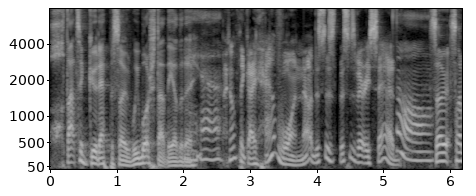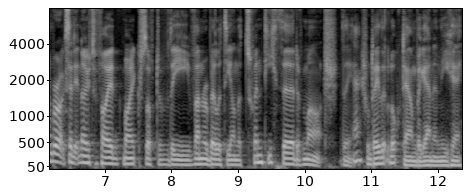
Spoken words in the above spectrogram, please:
Oh, that's a good episode. We watched that the other day. Yeah. I don't think I have one. No, this is this is very sad. Aww. So CyberArk said it notified Microsoft of the vulnerability on the 23rd of March, the actual day that lockdown began in the UK.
